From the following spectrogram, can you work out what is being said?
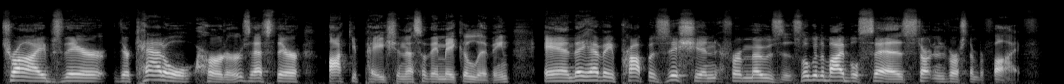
tribes, they're, they're cattle herders. That's their occupation. That's how they make a living. And they have a proposition for Moses. Look what the Bible says, starting in verse number 5.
